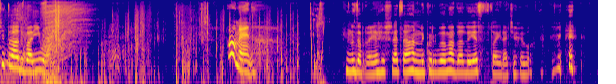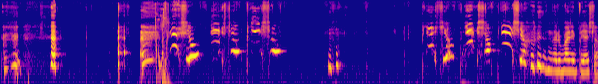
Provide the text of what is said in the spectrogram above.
się to odwaliło? Amen. No dobra, ja już lecę, a Anny kurde nadal jest w toilecie chyba. Piesiu, piesiu, piesiu. Piesio, piesio, piesio. Normalnie piesio.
